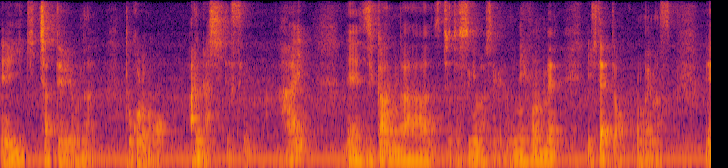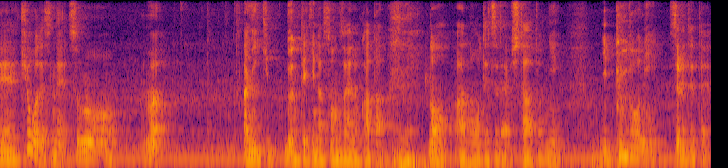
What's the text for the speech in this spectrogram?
えー言い切っちゃってるようなところもあるらしいですよ。はい、えー時間がちょっと過ぎましたけど2本目いきたいと思います、えー今日はですねそのまあ兄貴分的な存在の方のあのお手伝いをした後に一風堂に連れてって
